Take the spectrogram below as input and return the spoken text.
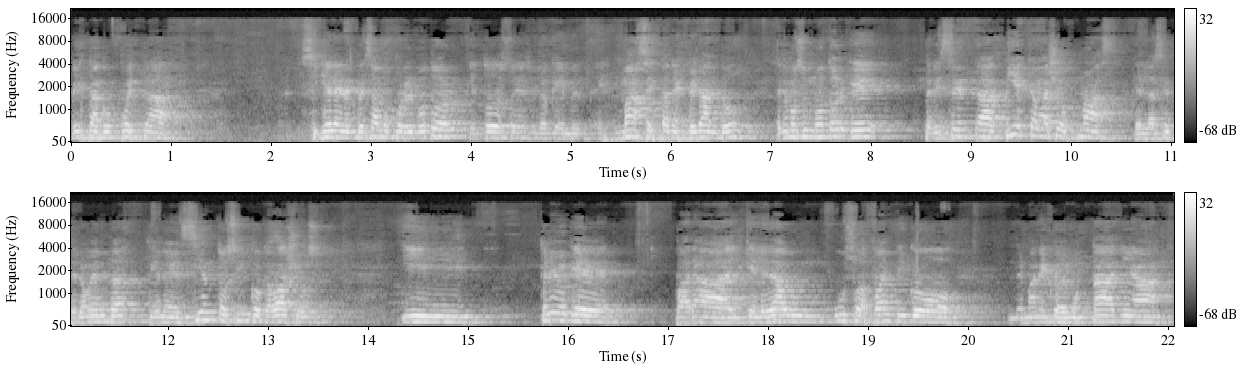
está compuesta, si quieren empezamos por el motor, que todo es lo que más están esperando, tenemos un motor que presenta 10 caballos más que la 790, tiene 105 caballos. Y Creo que para el que le da un uso asfáltico de manejo de montaña,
